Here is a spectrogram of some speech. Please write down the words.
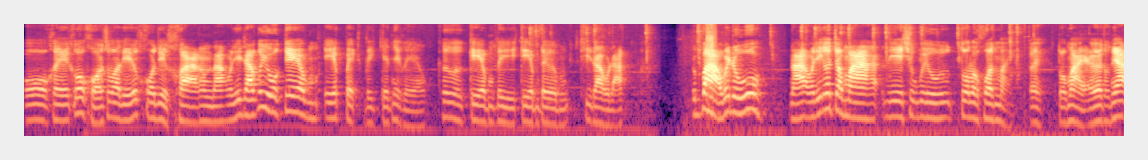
โอเคก็ขอสวัสดีทุกคนอีกครั้งนะ วันนี้เราก็อยู่กับเกม Apex Legends อีกแล้ว คือเกมดีเกมเดิมที่เรารัก หรือเปล่าไม่รู้นะ วันนี้ก็จะมารีชิวิวตัวละครใหม่ เอ้ย ตัวใหม่เออตัวเนี้ย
